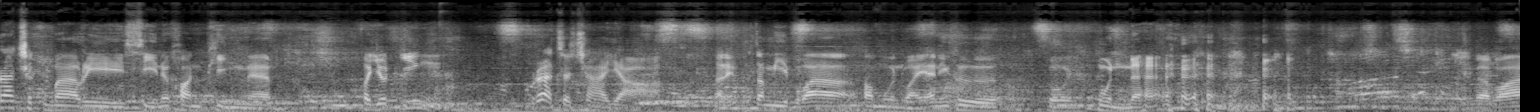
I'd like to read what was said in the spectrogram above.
ราชกุมารีศรีนครพิงค์นะครับพยศยิ่งราชชายาอะไรก็จะมีแบบว่าข้อมูลไว้ อันนี้คือโอ้ยหุ่นนะฮะแบบว่า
